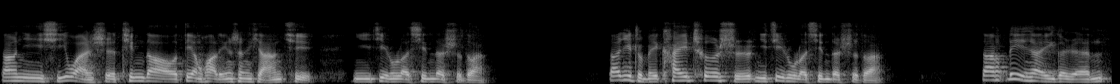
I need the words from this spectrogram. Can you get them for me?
当你洗碗时听到电话铃声响起，你进入了新的时段。当你准备开车时，你进入了新的时段。当另外一个人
